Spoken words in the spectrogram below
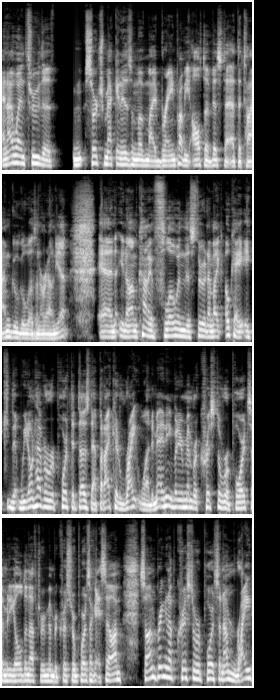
And i went through the search mechanism of my brain, probably Alta Vista at the time. Google wasn't around yet. And, you know, I'm kind of flowing this through and I'm like, okay, it, we don't have a report that does that, but I could write one. Anybody remember Crystal Reports? Somebody old enough to remember Crystal Reports? Okay. So I'm, so I'm bringing up Crystal Reports and I'm right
